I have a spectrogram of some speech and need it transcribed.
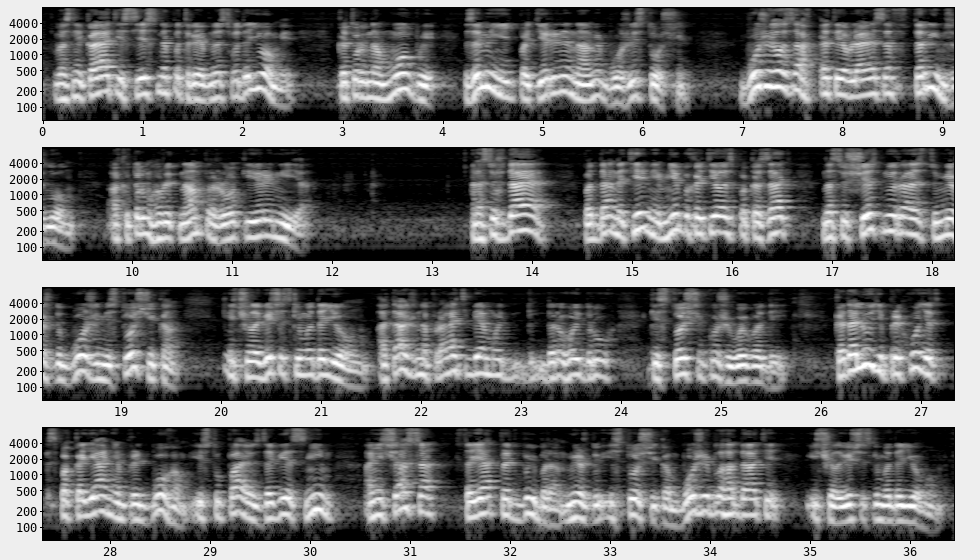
возникает естественная потребность в водоеме, который нам мог бы заменить потерянный нами Божий источник. В Божьих глазах это является вторым злом, о котором говорит нам пророк Иеремия. Рассуждая по данной теме, мне бы хотелось показать на существенную разницу между Божьим источником и человеческим водоемом, а также направить тебя, мой дорогой друг, к источнику живой воды. Когда люди приходят с покаянием пред Богом и вступают в завет с Ним, они часто стоят пред выбором между источником Божьей благодати и человеческим водоемом.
